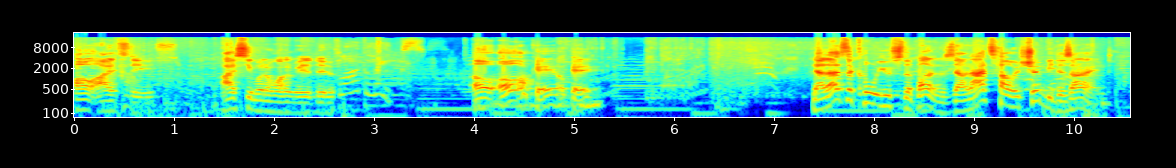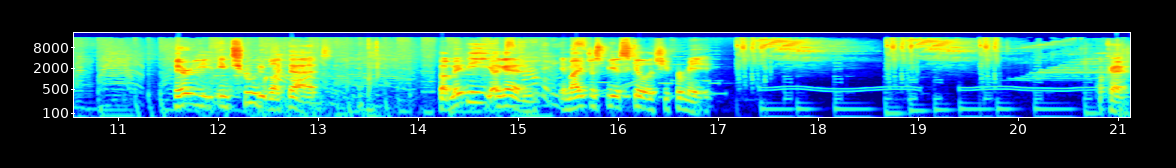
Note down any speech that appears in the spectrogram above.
Oh, I see. I see what it wanted me to do. Oh, oh, okay, okay. Now that's a cool use of the buttons. Now that's how it should be designed. Very intuitive like that. But maybe, again, it might just be a skill issue for me. Okay,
